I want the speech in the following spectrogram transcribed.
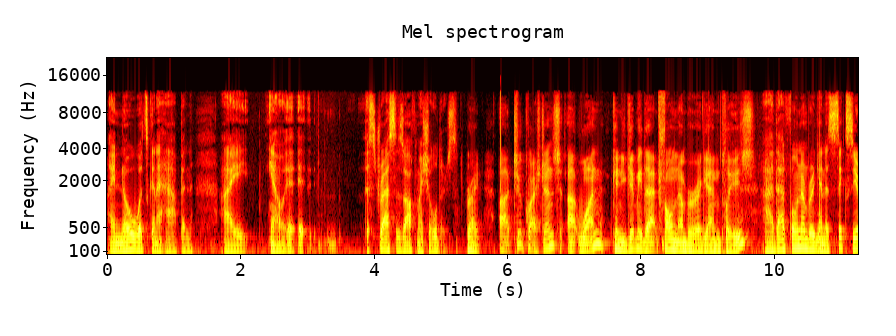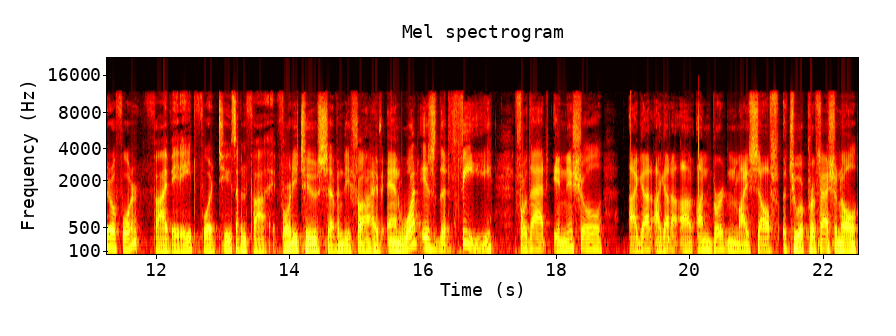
I know what's going to happen. I, you know, it, it, the stress is off my shoulders. Right. Uh, two questions. Uh, one, can you give me that phone number again, please? Uh, that phone number again is 604 588 4275. 4275. And what is the fee for that initial? I got I got to uh, unburden myself to a professional.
